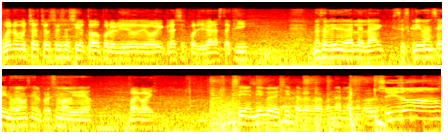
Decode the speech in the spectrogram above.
Bueno muchachos, eso ha sido todo por el video de hoy. Gracias por llegar hasta aquí. No se olviden de darle like, suscríbanse y nos vemos en el próximo video. Bye bye. Sí, en mi bebecita, pues, para ponerla. Bebecita.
